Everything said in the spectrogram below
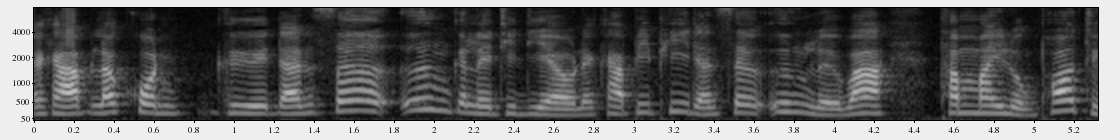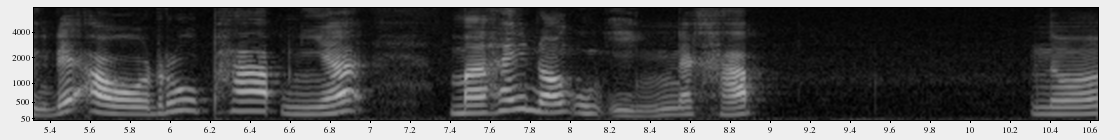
นะครับ แล้วคนคือแดนเซอร์อึ้งกันเลยทีเดียวนะครับ พี่ๆแดนเซอร์อึ้งเลยว่าทำไมหลวงพ่อถึงได้เอารูปภาพเนี้ยมาให้น้องอุ๋งอิงนะครับเนาะ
